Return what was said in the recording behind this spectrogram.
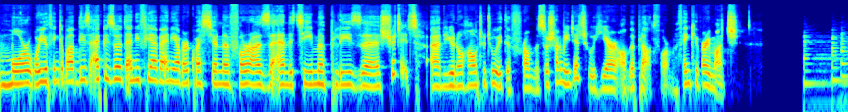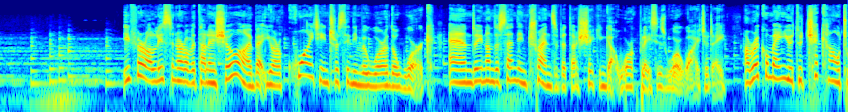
more what you think about this episode. And if you have any other question for us and the team, please uh, shoot it. And you know how to do it from social media to here on the platform. Thank you very much. If you're a listener of a talent show, I bet you're quite interested in the world of work and in understanding trends that are shaking up workplaces worldwide today. I recommend you to check out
